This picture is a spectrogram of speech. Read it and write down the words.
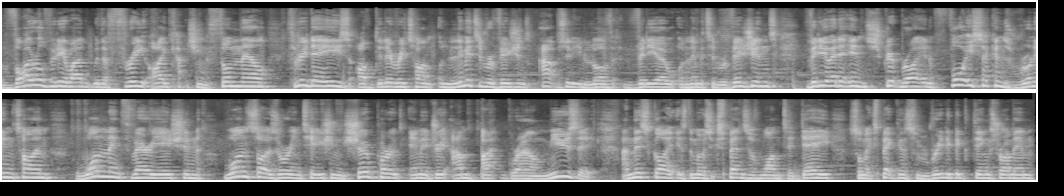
viral video ad with a free eye-catching thumbnail, 3 days of delivery time, unlimited revisions. Absolutely love video unlimited revisions. Video editing, script writing, 40 seconds running time, one length variation, one size orientation, show product imagery, and background music. And this guy is the most expensive one today, so I'm expecting some really big things from him.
